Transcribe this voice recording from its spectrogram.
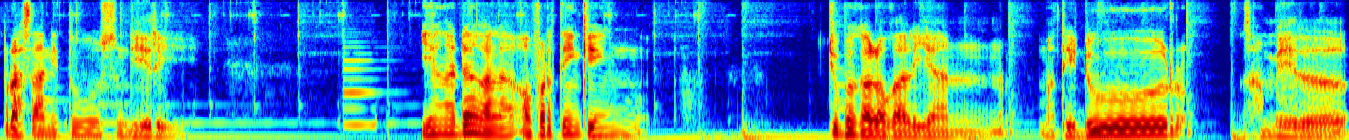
perasaan itu sendiri yang ada kalah overthinking. Coba kalau kalian mau tidur sambil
